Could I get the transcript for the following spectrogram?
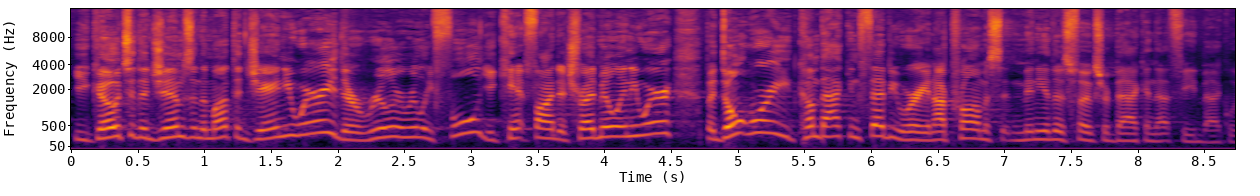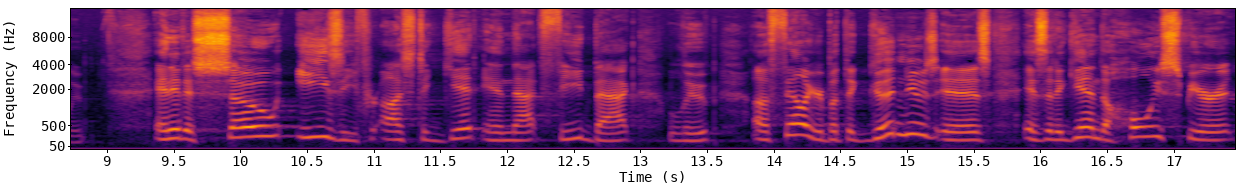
You go to the gyms in the month of January, they're really, really full. You can't find a treadmill anywhere. But don't worry, come back in February, and I promise that many of those folks are back in that feedback loop. And it is so easy for us to get in that feedback loop of failure. But the good news is, is that again, the Holy Spirit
